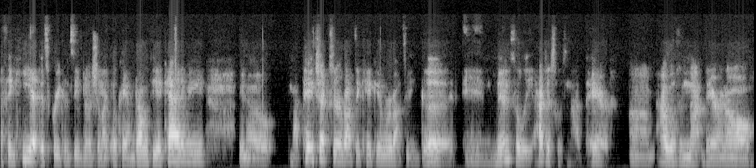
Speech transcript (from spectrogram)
I think he had this preconceived notion like, okay, I'm done with the academy. You know, my paychecks are about to kick in. We're about to be good. And mentally, I just was not there. Um, I was not there at all.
